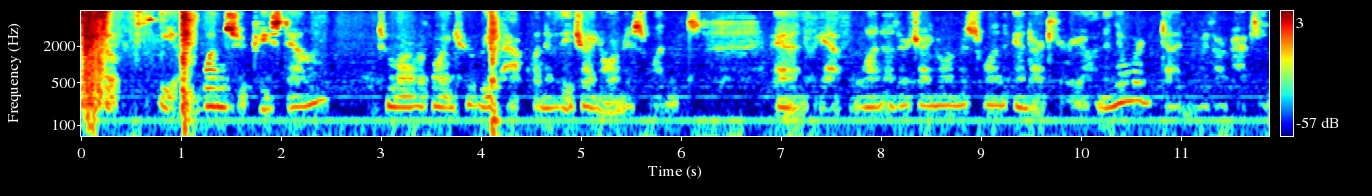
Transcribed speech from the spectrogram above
So we have one suitcase down. Tomorrow we're going to repack one of the ginormous ones. And we have one other ginormous one and our carry-on. And then we're done with our packing.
